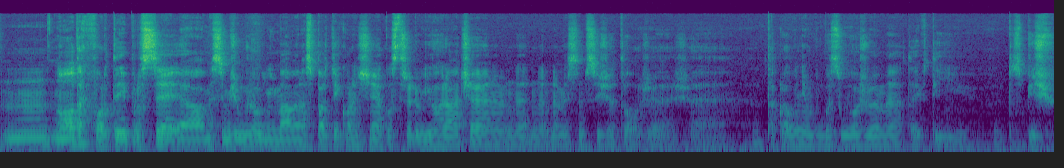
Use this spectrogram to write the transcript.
Mm, no tak Forty prostě, já myslím, že už ho vnímáme na Spartě konečně jako středovýho hráče, ne, ne, nemyslím si, že to, že, že takhle o něm vůbec uvažujeme, tady v té, spíš,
